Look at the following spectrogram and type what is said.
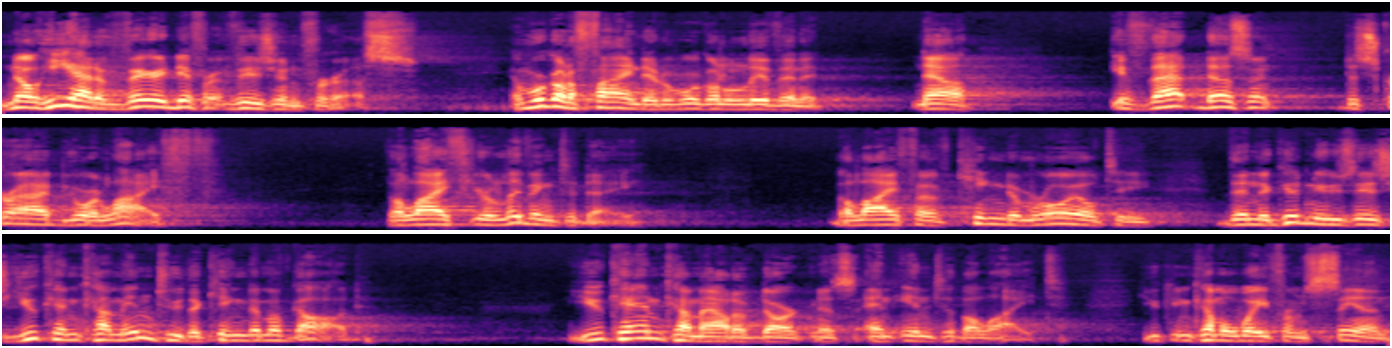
No, He had a very different vision for us. And we're going to find it and we're going to live in it. Now, if that doesn't describe your life, the life you're living today, the life of kingdom royalty, then the good news is you can come into the kingdom of God. You can come out of darkness and into the light. You can come away from sin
